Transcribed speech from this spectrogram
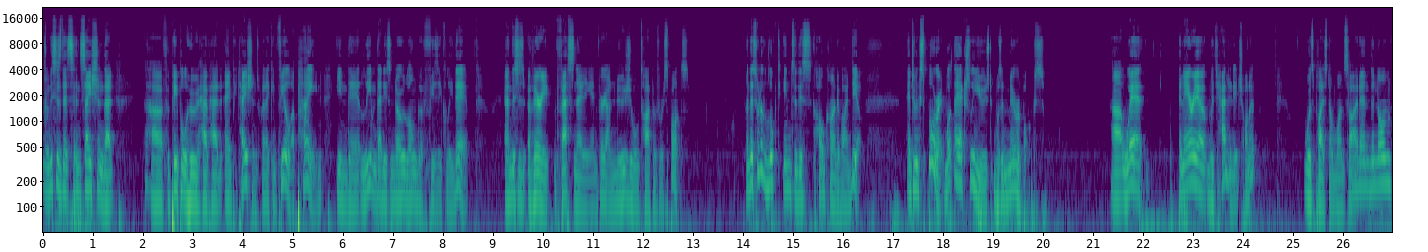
And this is the sensation that uh, for people who have had amputations where they can feel a pain in their limb that is no longer physically there. And this is a very fascinating and very unusual type of response. And they sort of looked into this whole kind of idea. And to explore it, what they actually used was a mirror box, uh, where an area which had an itch on it was placed on one side and the non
